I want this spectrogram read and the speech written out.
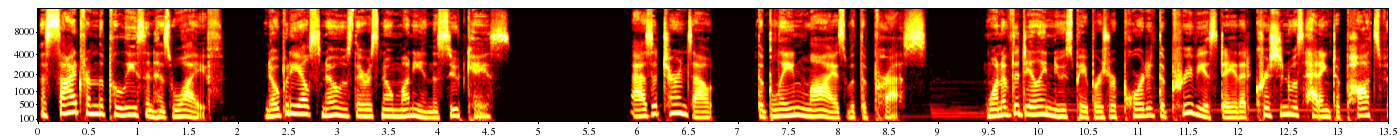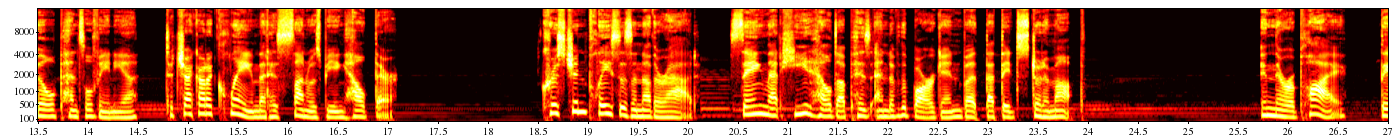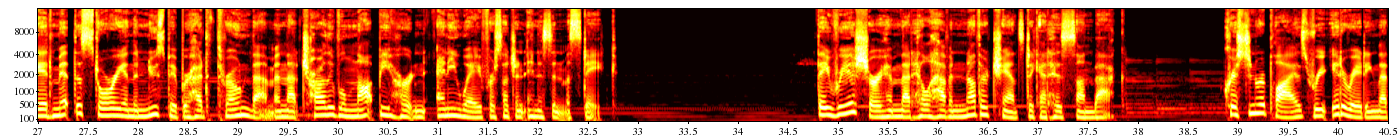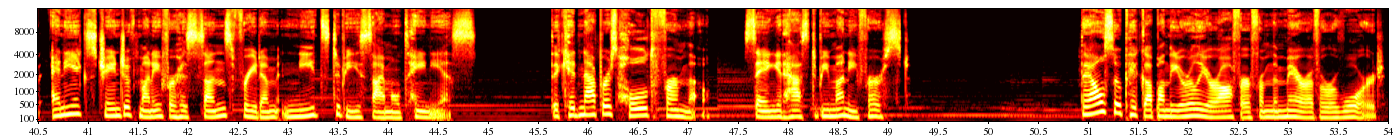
Aside from the police and his wife, nobody else knows there is no money in the suitcase. As it turns out, the blame lies with the press. One of the daily newspapers reported the previous day that Christian was heading to Pottsville, Pennsylvania, to check out a claim that his son was being held there. Christian places another ad, saying that he'd held up his end of the bargain, but that they'd stood him up. In their reply, they admit the story in the newspaper had thrown them and that Charley will not be hurt in any way for such an innocent mistake. They reassure him that he'll have another chance to get his son back. Christian replies, reiterating that any exchange of money for his son's freedom needs to be simultaneous. The kidnappers hold firm, though, saying it has to be money first. They also pick up on the earlier offer from the mayor of a reward.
